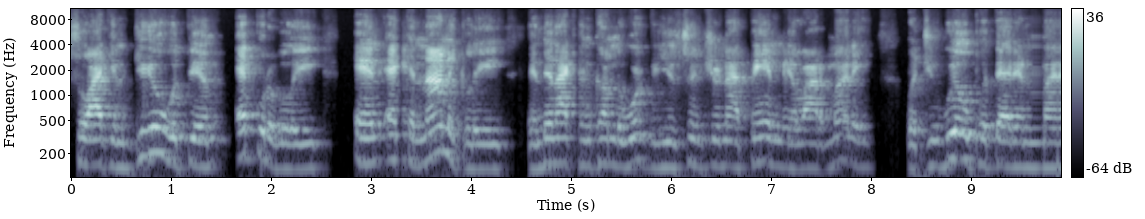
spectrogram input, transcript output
so I can deal with them equitably and economically and then I can come to work for you since you're not paying me a lot of money, but you will put that in my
